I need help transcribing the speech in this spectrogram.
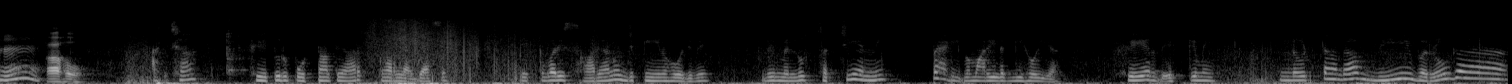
ਹੈ? ਆਹੋ। ਅੱਛਾ ਫੇਰ ਤੂੰ ਰਿਪੋਰਟਾਂ ਤਿਆਰ ਕਰ ਲੈ ਜੱਸ। ਇੱਕ ਵਾਰੀ ਸਾਰਿਆਂ ਨੂੰ ਯਕੀਨ ਹੋ ਜਵੇ। ਵੀ ਮੈਨੂੰ ਸੱਚੀ ਇੰਨੀ ਭੈੜੀ ਬਿਮਾਰੀ ਲੱਗੀ ਹੋਈ ਆ। ਫੇਰ ਦੇਖ ਕਿਵੇਂ ਨੋਟਾਂ ਦਾ ਮੀਂਹ ਵਰੂਗਾ।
